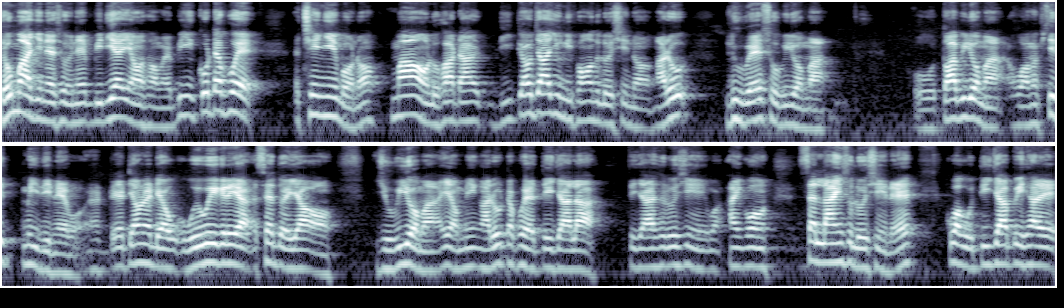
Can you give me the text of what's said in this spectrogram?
ရုံးမကျင်နေဆိုရင်လည်း PDF အယောင်ဆောင်မယ်ပြီးရင်ကိုတက်ဖွဲ့အချင်းချင်းပေါ့နော်မှားအောင်လို့ဟာဒါဒီပျောက်ကြားယူနီဖောင်းဆိုလို့ရှိရင်တော့ငါတို့လူပဲဆိုပြီးတော့မှဟိုတွားပြီးတော့မှဟိုမဖြစ်မိသေးနဲ့ပေါ့အဲတယောက်နဲ့တယောက်ဝေးဝေးကလေးကအဆက်အသွယ်ရအောင် ယူပြီးတော့မှအဲ့အောင်မင်းငါတို့တက်ဖွဲ့တေးကြလားတေချာဆိုလို့ရှိရင်ဟို icon set line ဆိုလို့ရှိရင်လည်းကိုယ့်အကိုတီးကြပေးထားတဲ့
